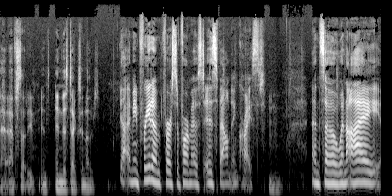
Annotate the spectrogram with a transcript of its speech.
have studied in, in this text and others. Yeah, I mean, freedom first and foremost is found in Christ. Mm-hmm. And so when I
